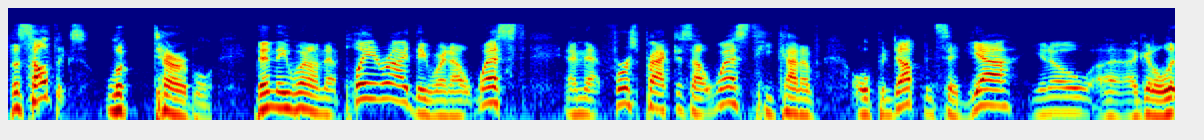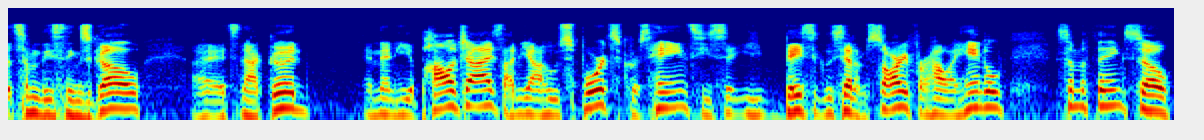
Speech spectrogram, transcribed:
the Celtics looked terrible. Then they went on that plane ride. They went out west, and that first practice out west, he kind of opened up and said, "Yeah, you know, I, I got to let some of these things go. Uh, it's not good." And then he apologized on Yahoo Sports. Chris Haynes, he said he basically said, "I'm sorry for how I handled some of things." So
